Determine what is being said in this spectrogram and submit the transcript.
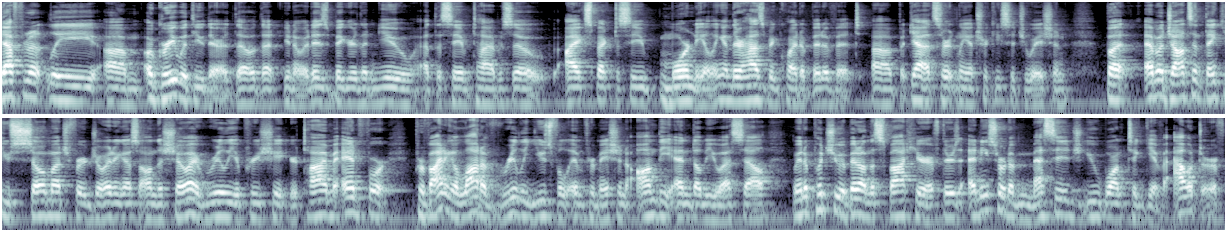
definitely um, agree with you there, though, that you know it is bigger than you at the same time. So I expect to see more kneeling, and there has been quite a bit of it. Uh, but yeah, it's certainly a tricky situation. But Emma Johnson, thank you so much for joining us on the show. I really appreciate your time and for providing a lot of really useful information on the NWSL. I'm going to put you a bit on the spot here. If there's any sort of message you want to give out, or if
